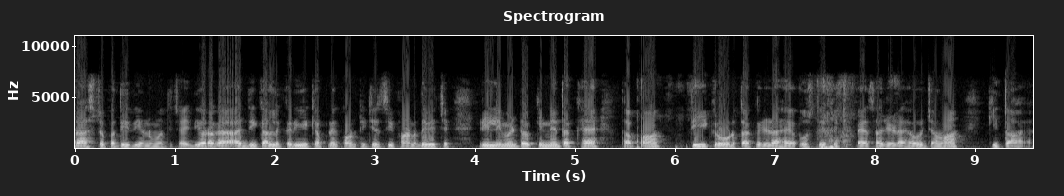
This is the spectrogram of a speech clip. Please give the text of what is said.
ਰਾਸ਼ਟਰਪਤੀ ਦੀ ਅਨੁਮਤੀ ਚਾਹੀਦੀ ਹੈ। ਔਰ ਅਗਰ ਅੱਜ ਦੀ ਗੱਲ ਕਰੀਏ ਕਿ ਆਪਣੇ ਕੰਟੀਜੈਂਸੀ ਫੰਡ ਦੇ ਵਿੱਚ ਜਿਹੜੀ ਲਿਮਿਟ ਉਹ ਕਿੰਨੇ ਤੱਕ ਹੈ, ਤਾਂ ਆਪਾਂ 30 ਕਰੋੜ ਤੱਕ ਜਿਹੜਾ ਹੈ, ਉਸ ਦੇ ਵਿੱਚ ਪੈਸਾ ਜਿਹੜਾ ਹੈ, ਉਹ ਜਮ੍ਹਾਂ ਕੀਤਾ ਹੈ।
